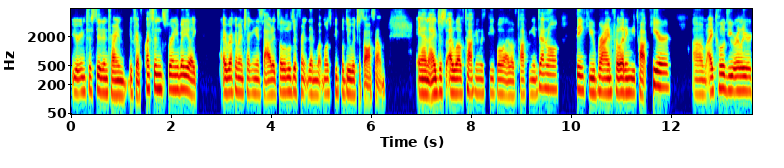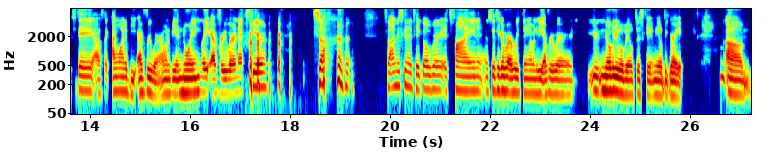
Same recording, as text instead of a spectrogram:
you're interested in trying, if you have questions for anybody, like I recommend checking us out. It's a little different than what most people do, which is awesome. And I just, I love talking with people. I love talking in general. Thank you, Brian, for letting me talk here. Um, I told you earlier today, I was like, I want to be everywhere. I want to be annoyingly everywhere next year. so, so I'm just going to take over. It's fine. I'm just going to take over everything. I'm going to be everywhere. you nobody will be able to escape me. It'll be great. Hmm. Um,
